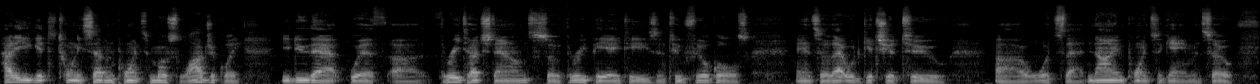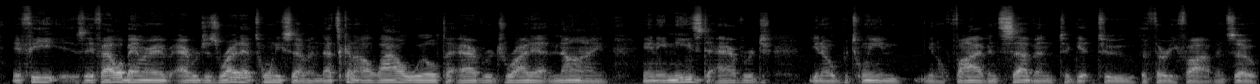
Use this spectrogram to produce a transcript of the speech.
how do you get to 27 points most logically? You do that with uh, three touchdowns, so three PATs and two field goals. And so that would get you to uh, what's that nine points a game and so if he if alabama averages right at 27 that's going to allow will to average right at nine and he needs to average you know between you know five and seven to get to the 35 and so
